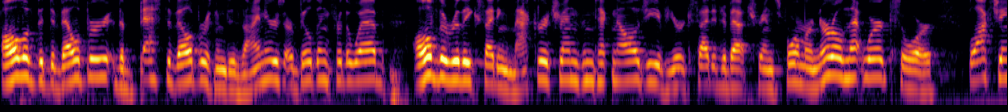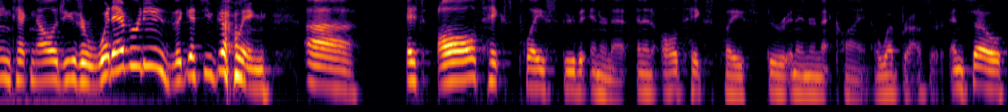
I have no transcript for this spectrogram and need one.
All of the developer, the best developers and designers are building for the web. All of the really exciting macro trends in technology. If you're excited about transformer neural networks or blockchain technologies or whatever it is that gets you going, uh, it all takes place through the internet, and it all takes place through an internet client, a web browser. And so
